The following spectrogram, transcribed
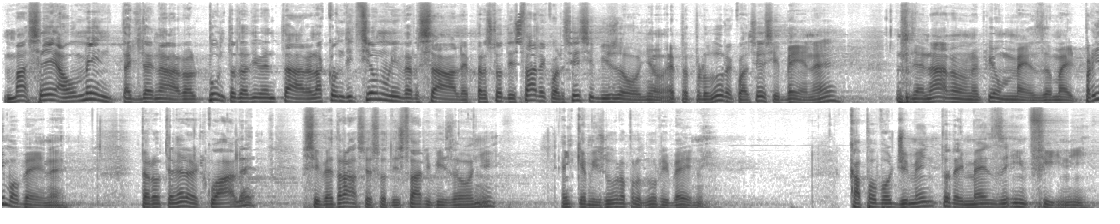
Ma se aumenta il denaro al punto da diventare la condizione universale per soddisfare qualsiasi bisogno e per produrre qualsiasi bene, il denaro non è più un mezzo, ma è il primo bene per ottenere il quale si vedrà se soddisfare i bisogni e in che misura produrre i beni. Capovolgimento dei mezzi infini.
